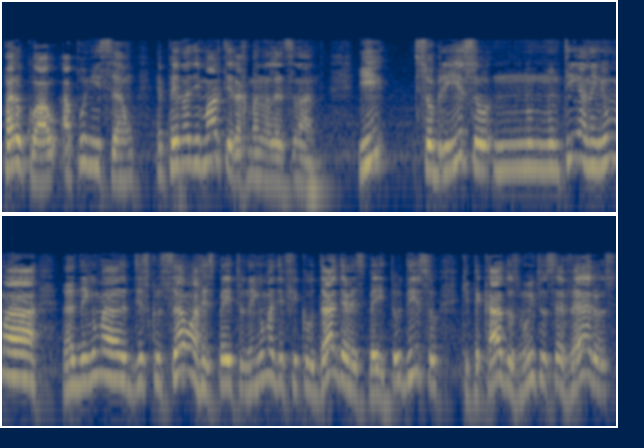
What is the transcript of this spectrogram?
para o qual a punição é pena de morte, Rahman al E sobre isso não tinha nenhuma nenhuma discussão a respeito, nenhuma dificuldade a respeito disso, que pecados muito severos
